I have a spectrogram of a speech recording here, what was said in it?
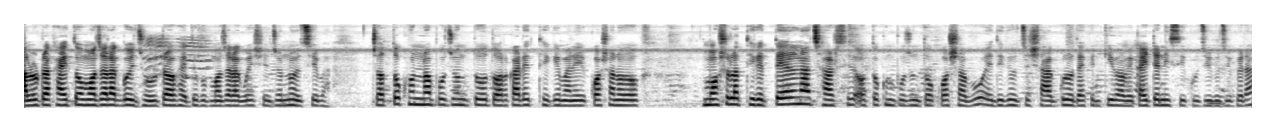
আলুটা খাইতেও মজা লাগবে, ওই ঝোলটাও খাইতে খুব মজা লাগবে। সেজন্য হচ্ছে যতক্ষণ না পর্যন্ত তরকারির থেকে মানে কষানো মশলার থেকে তেল না ছাড়ছে, অতক্ষণ পর্যন্ত কষাবো। এদিকে হচ্ছে শাকগুলো দেখেন কীভাবে কাইটা নিছি কুচি কুচি করে।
